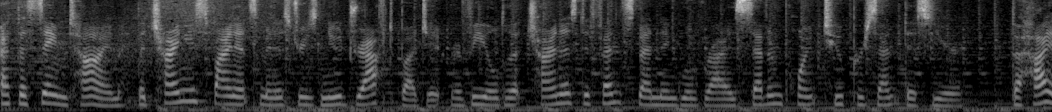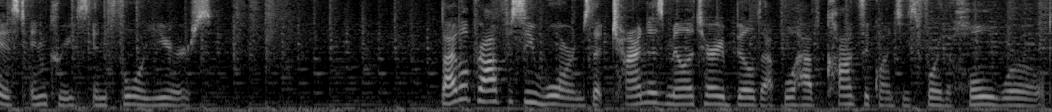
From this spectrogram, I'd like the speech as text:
At the same time, the Chinese Finance Ministry's new draft budget revealed that China's defense spending will rise 7.2% this year, the highest increase in four years. Bible prophecy warns that China's military buildup will have consequences for the whole world.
